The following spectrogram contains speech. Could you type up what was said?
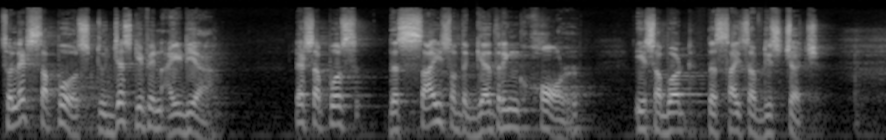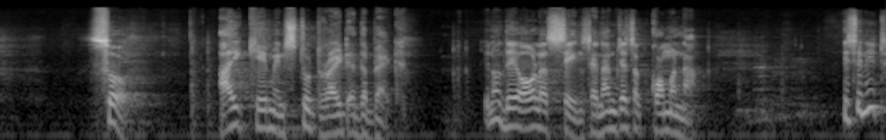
so let's suppose, to just give an idea, let's suppose the size of the gathering hall is about the size of this church. So, I came and stood right at the back. You know, they all are saints, and I'm just a commoner. Isn't it?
